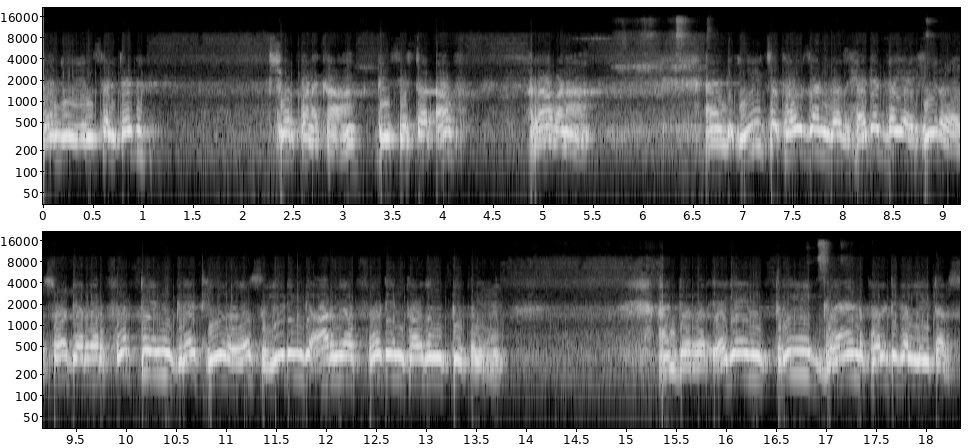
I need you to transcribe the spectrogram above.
when you insulted Shurpanakha the sister of Ravana And each thousand was headed by a hero. So there were 14 great heroes leading the army of 14,000 people. And there were again three grand political leaders,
